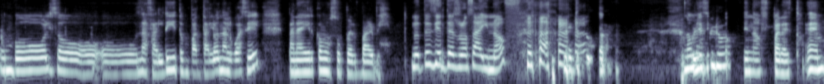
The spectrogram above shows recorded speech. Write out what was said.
un bolso o, o una faldita, un pantalón, algo así, para ir como super Barbie. ¿No te sientes rosa enough? No me Oye, siento pero enough para esto. Em,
